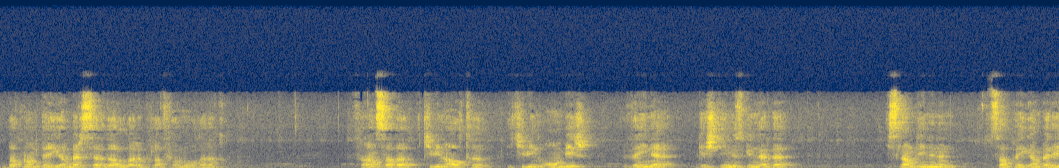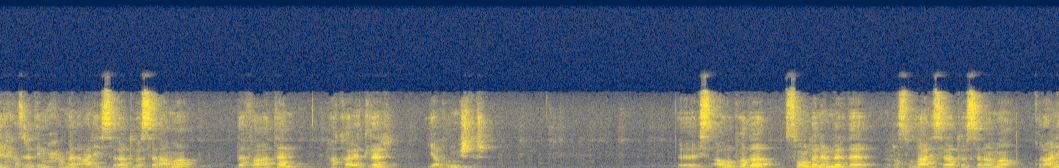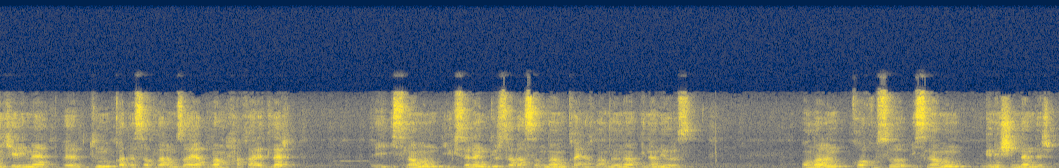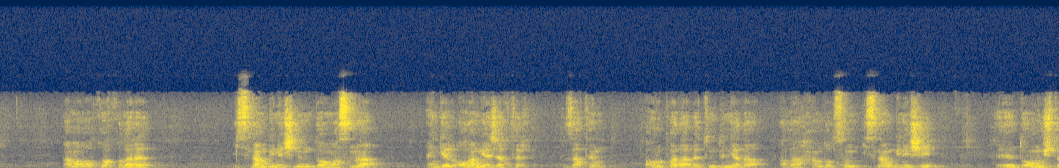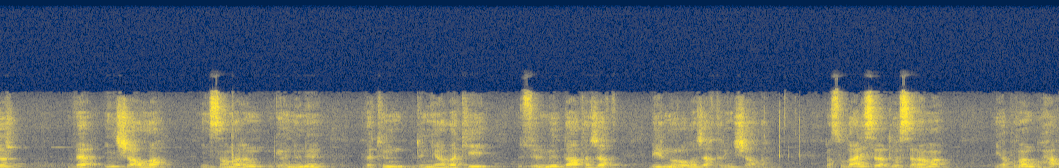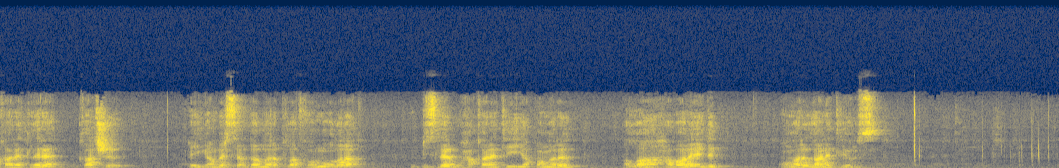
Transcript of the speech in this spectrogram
Batman Peygamber Sevdalıları platformu olarak Fransa'da 2006, 2011 ve yine geçtiğimiz günlerde İslam dininin kutsal peygamberi Hazreti Muhammed Aleyhisselatü Vesselam'a defaten hakaretler yapılmıştır. Ee, Avrupa'da son dönemlerde Resulullah Aleyhisselatü Vesselam'a Kur'an-ı Kerim'e ve bütün mukaddesatlarımıza yapılan hakaretler e, İslam'ın yükselen gür sadasından kaynaklandığına inanıyoruz. Onların korkusu İslam'ın güneşindendir. Ama o korkuları İslam güneşinin doğmasına engel olamayacaktır. Zaten Avrupa'da ve tüm dünyada Allah'a hamdolsun İslam güneşi e, doğmuştur ve inşallah insanların gönlünü ve tüm dünyadaki zulmü dağıtacak bir nur olacaktır inşallah. Resulullah Aleyhisselatü Vesselam'a yapılan bu hakaretlere karşı Peygamber Sevdaları platformu olarak bizler bu hakareti yapanları Allah'a havale edip onları lanetliyoruz.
